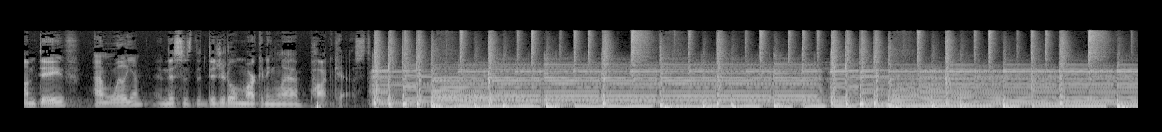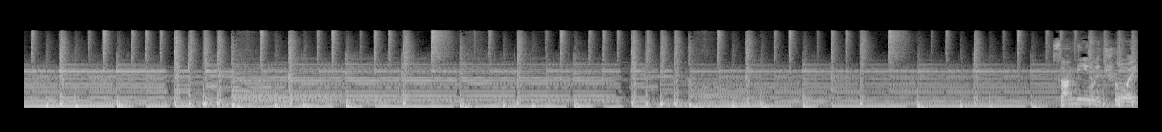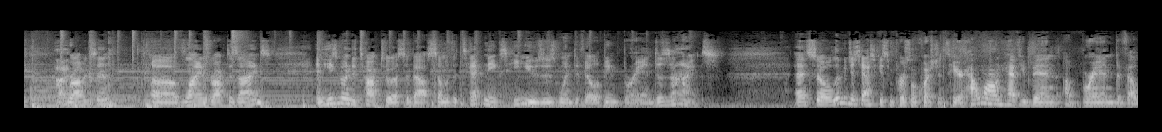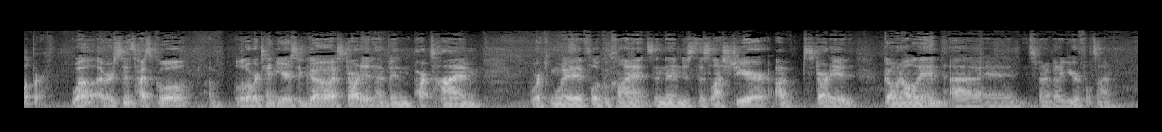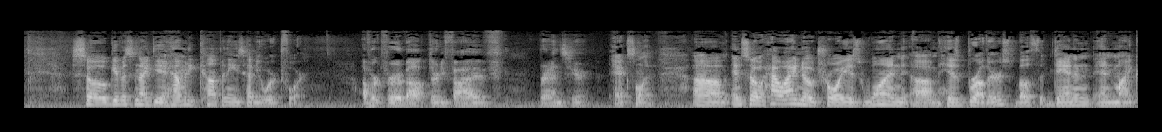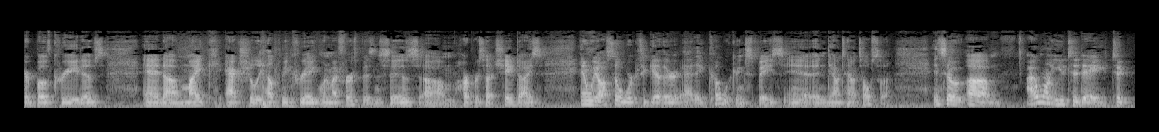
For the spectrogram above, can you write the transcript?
I'm Dave, I'm William. and this is the Digital Marketing Lab podcast. So I'm meeting with Troy Hi. Robinson of Lions Rock Designs, and he's going to talk to us about some of the techniques he uses when developing brand designs. And so let me just ask you some personal questions here. How long have you been a brand developer? Well, ever since high school, a little over 10 years ago, I started. I've been part time working with local clients, and then just this last year, I've started going all in, uh, and it's been about a year full time. So give us an idea. How many companies have you worked for? I've worked for about 35 brands here. Excellent. Um, and so, how I know Troy is one, um, his brothers, both Dan and, and Mike, are both creatives. And uh, Mike actually helped me create one of my first businesses, um, Harper's Hut Shaved Ice. And we also work together at a co working space in, in downtown Tulsa. And so, um, I want you today to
